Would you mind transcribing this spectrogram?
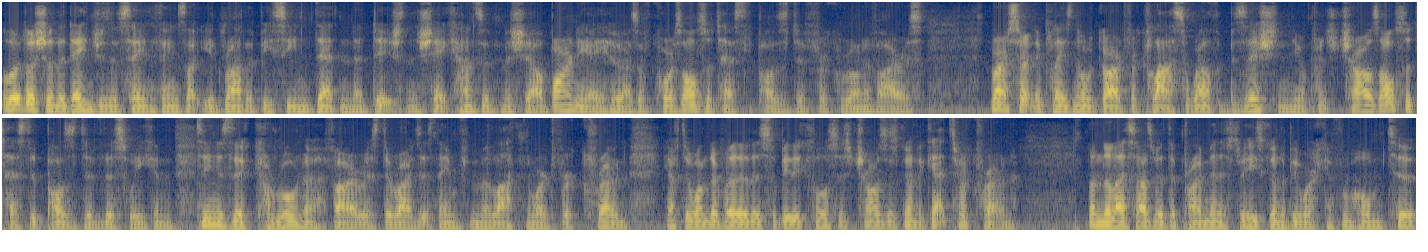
Although it does show the dangers of saying things like you'd rather be seen dead in a ditch than shake hands with Michel Barnier, who has, of course, also tested positive for coronavirus. Mars certainly plays no regard for class or wealth or position. You know, Prince Charles also tested positive this week, and seeing as the coronavirus derives its name from the Latin word for crown, you have to wonder whether this will be the closest Charles is going to get to a crown. Nonetheless, as with the Prime Minister, he's going to be working from home too,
